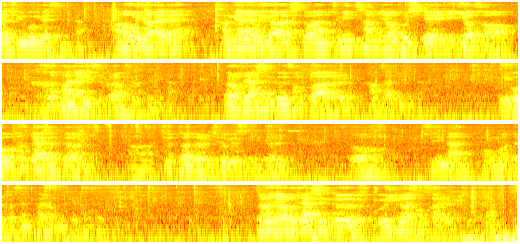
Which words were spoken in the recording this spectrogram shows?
역사의 주인공이 됐습니다. 아마 우리나라에 작년에 우리가 시도한 주민참여 도시계획에 이어서 큰 반향이 있을 거라고 생각됩니다. 여러분들이 하신 그 성과를 감사드립니다. 그리고 함께 하셨던 어, 튜터들, 지도 교수님들, 또 추진단 공무원들과 센터 여러분들께 감사드립니다. 저는 여러분들이 하신 그 의미와 성과를 어,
